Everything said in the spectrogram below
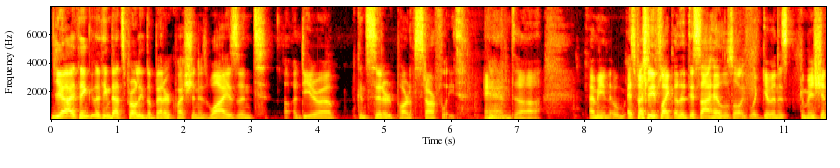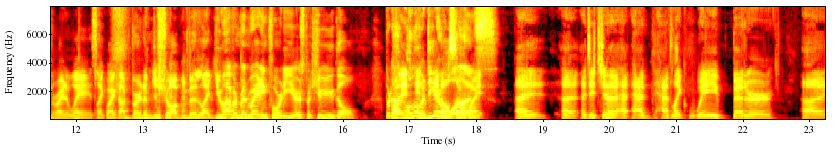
Yeah, I think I think that's probably the better question is why isn't Adira considered part of Starfleet? And uh I mean, especially if like Aditya Sahil was like, like given his commission right away, it's like why can't Burnham just show up and be like, "You haven't been waiting forty years, but here you go." But Well, uh, and- although and- and also why- was, uh, uh, Aditya had had like way better, uh,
